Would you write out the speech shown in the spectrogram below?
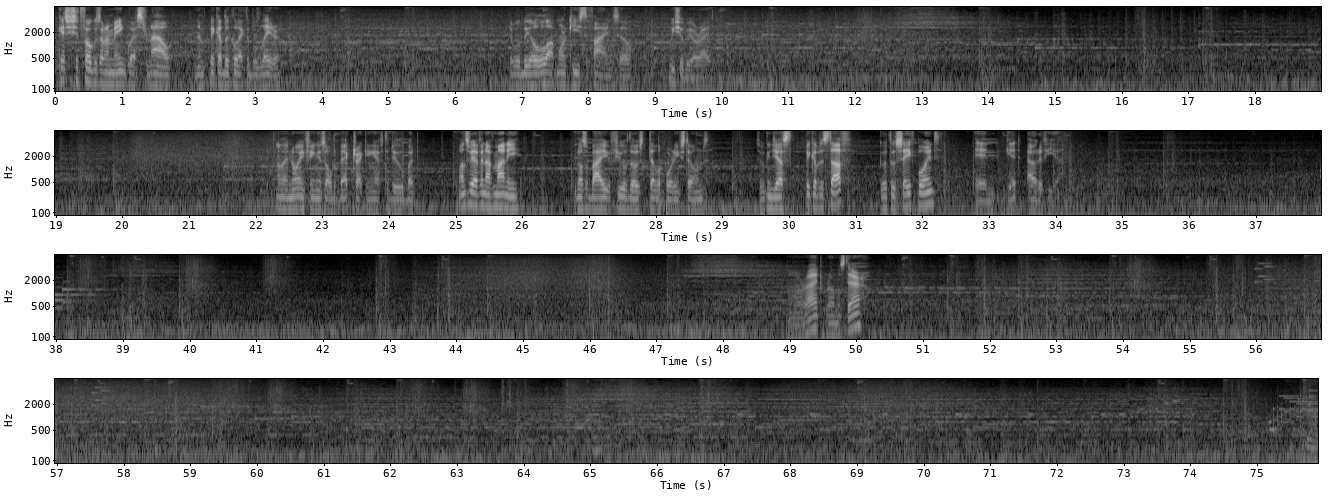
Guess you should focus on our main quest for now, and then pick up the collectibles later. There will be a lot more keys to find, so we should be alright. Well, the annoying thing is all the backtracking you have to do, but once we have enough money, we can also buy a few of those teleporting stones. So we can just pick up the stuff, go to a save point, and get out of here. Alright, we're almost there.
